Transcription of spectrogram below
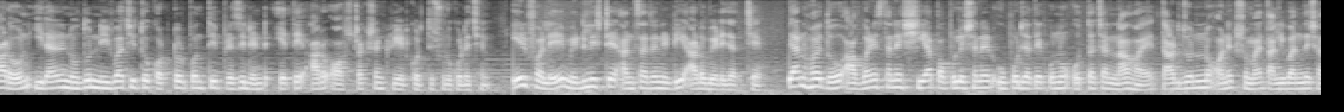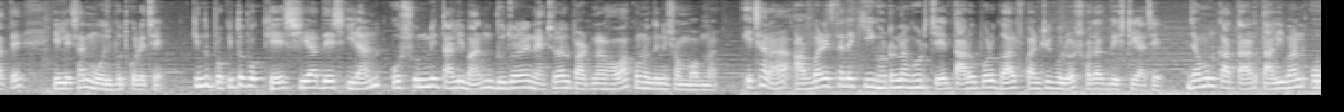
কারণ ইরানের নতুন নির্বাচিত কট্টরপন্থী প্রেসিডেন্ট এতে আরও অবস্ট্রাকশন ক্রিয়েট করতে শুরু করেছেন। এর ফলে মিডল ইস্টের আনসার্টেনিটি আরও বেড়ে যাচ্ছে। ইরান হয়তো আফগানিস্তানের শিয়া পপুলেশনের উপর যাতে কোনো অত্যাচার না হয়, তার জন্য অনেক সময় তালিবানদের সাথে রিলেশন মজবুত করেছে। কিন্তু প্রকৃতপক্ষে শিয়া দেশ, ইরান ও সুন্নি তালিবান দুজনের ন্যাচারাল পার্টনার হওয়া কোনোদিনই সম্ভব নয়। এছাড়া আফগানিস্তানে কী ঘটনা ঘটছে তার উপর গালফ কান্ট্রিগুলোর সজাগ দৃষ্টি আছে। যেমন কাতার, তালিবান ও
